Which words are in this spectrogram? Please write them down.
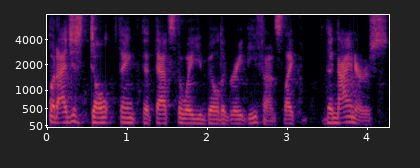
But I just don't think that that's the way you build a great defense. Like the Niners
